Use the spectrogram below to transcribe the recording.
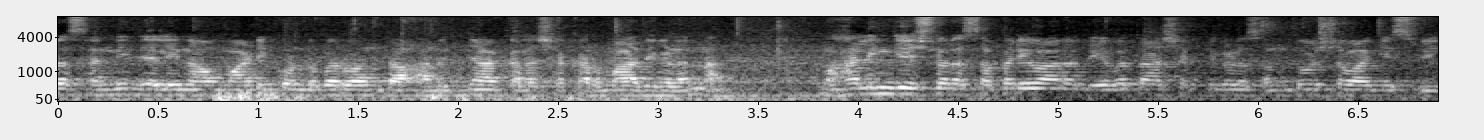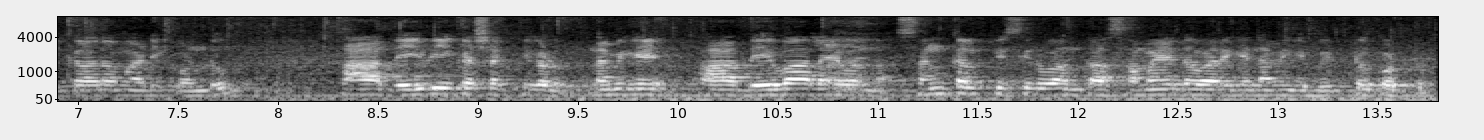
ದೇವರ ಸನ್ನಿಧಿಯಲ್ಲಿ ನಾವು ಮಾಡಿಕೊಂಡು ಬರುವಂಥ ಅನುಜ್ಞಾ ಕಲಶ ಕರ್ಮಾದಿಗಳನ್ನು ಮಹಾಲಿಂಗೇಶ್ವರ ಸಪರಿವಾರ ದೇವತಾ ಶಕ್ತಿಗಳು ಸಂತೋಷವಾಗಿ ಸ್ವೀಕಾರ ಮಾಡಿಕೊಂಡು ಆ ದೈವಿಕ ಶಕ್ತಿಗಳು ನಮಗೆ ಆ ದೇವಾಲಯವನ್ನು ಸಂಕಲ್ಪಿಸಿರುವಂಥ ಸಮಯದವರೆಗೆ ನಮಗೆ ಬಿಟ್ಟುಕೊಟ್ಟು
